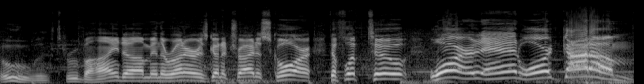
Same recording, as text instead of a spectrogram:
Ooh, through behind him, and the runner is going to try to score. The flip to Ward, and Ward got him!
